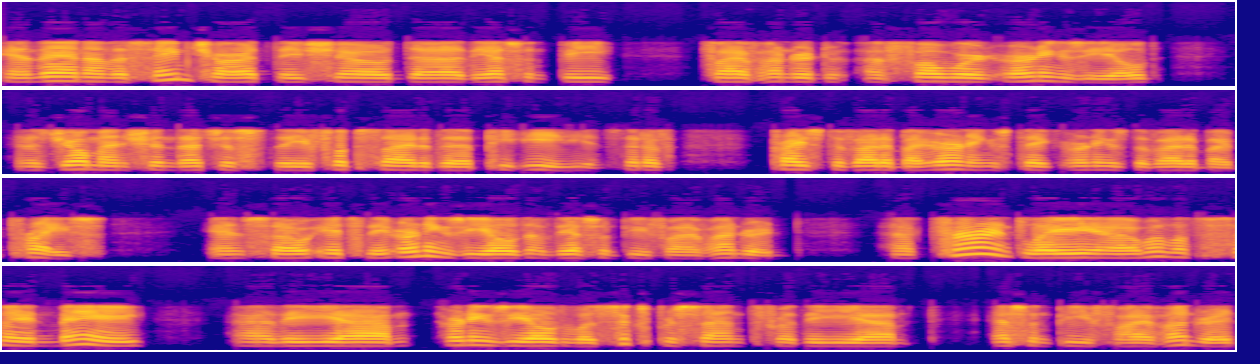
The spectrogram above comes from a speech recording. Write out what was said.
and then on the same chart they showed uh, the S&P 500 uh, forward earnings yield. And as Joe mentioned, that's just the flip side of the PE. Instead of price divided by earnings, take earnings divided by price. And so it's the earnings yield of the S&P 500. Uh, currently, uh, well, let's say in May, uh, the um, earnings yield was six percent for the uh, S&P 500,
